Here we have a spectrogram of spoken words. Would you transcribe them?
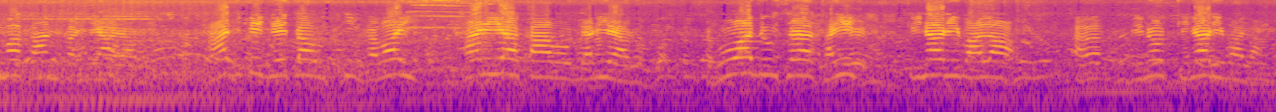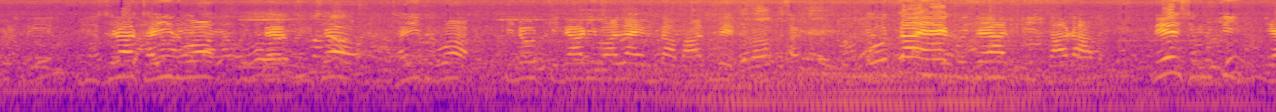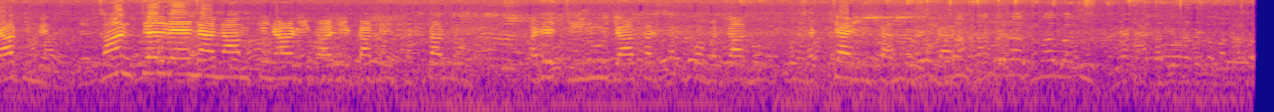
उमाकांत कन्या आज भी देता उसकी गवाही, हरिया का वो दरिया रो। हुआ दूसरा शहीद, किनारी वाला विनोद किनारी वाला। दूसरा शहीद हुआ दूसरा शहीद हुआ, विनोद किनारी वाला अहमदाबाद में। होता है गुजरात देश उनकी याद में शान से लेना नाम किनारी वाले का नहीं सकता तो अरे चीनू जाकर सबको बता दो सच्चाई का तो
